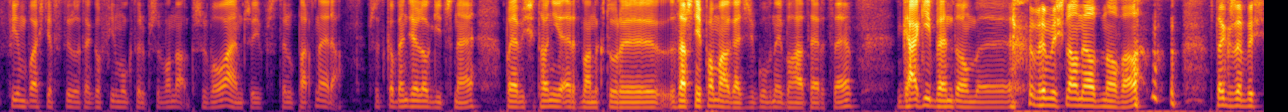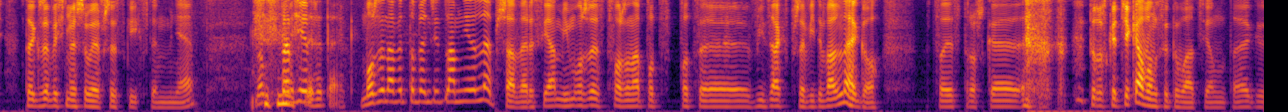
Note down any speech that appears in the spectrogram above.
film właśnie w stylu tego filmu, który przywoła, przywołałem, czyli w stylu partnera. Wszystko będzie logiczne. Pojawi się Tony Erdman, który zacznie pomagać głównej bohaterce. Gagi będą e, wymyślone od nowa, tak, żebyś, tak szyły wszystkich, w tym mnie. No, pewnie, Myślę, że tak. Może nawet to będzie dla mnie lepsza wersja, mimo że stworzona pod, pod e, widzach przewidywalnego, co jest troszkę, troszkę ciekawą sytuacją, tak?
